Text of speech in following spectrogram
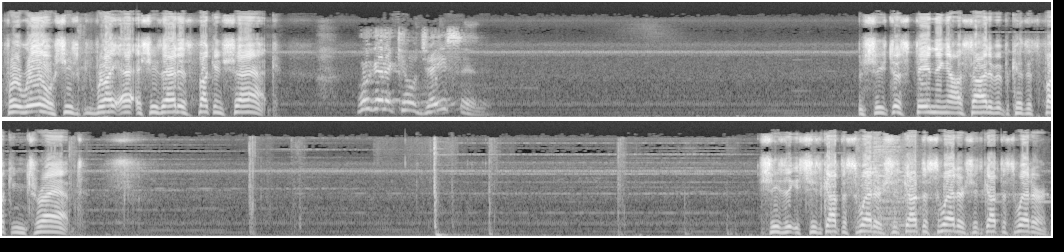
For real, she's right at, she's at his fucking shack. We're gonna kill Jason. She's just standing outside of it because it's fucking trapped. She's she's got the sweater. She's got the sweater. She's got the sweater.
